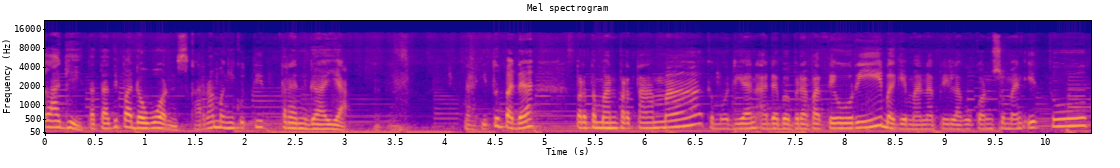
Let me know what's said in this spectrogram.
lagi tetapi pada wants karena mengikuti tren gaya. Nah, itu pada pertemuan pertama, kemudian ada beberapa teori bagaimana perilaku konsumen itu,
